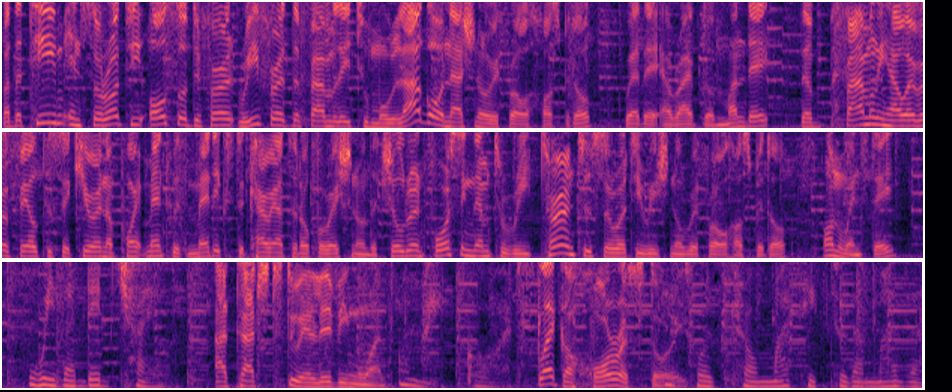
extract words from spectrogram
But the team in Soroti also deferred, referred the family to Mulago National Referral Hospital, where they arrived on Monday. The family, however, failed to secure an appointment with medics to carry out an operation on the children, forcing them to return to Soroti Regional Referral Hospital on Wednesday, With a dead child. attached to a living one. Oh my God. It's like a horror story. This was traumatic to the mother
